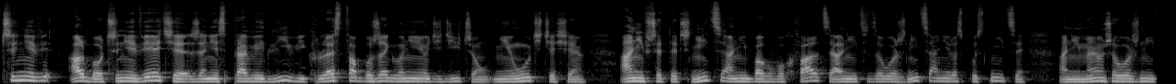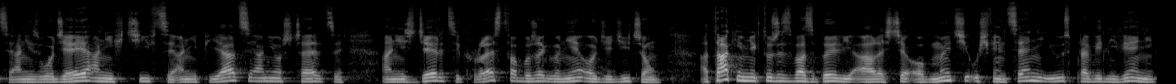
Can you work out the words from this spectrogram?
Czy nie albo czy nie wiecie, że niesprawiedliwi Królestwa Bożego nie odziedziczą? Nie łudźcie się, ani wszetecznicy, ani bałwochwalcy, ani cudzołożnicy, ani rozpustnicy, ani mężołożnicy, ani złodzieje, ani chciwcy, ani pijacy, ani oszczercy, ani zdziercy Królestwa Bożego nie odziedziczą. A takim niektórzy z was byli, aleście obmyci, uświęceni i usprawiedliwieni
